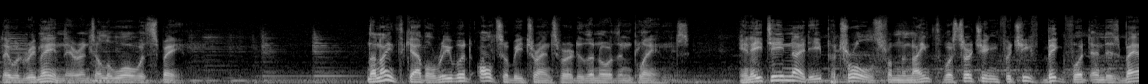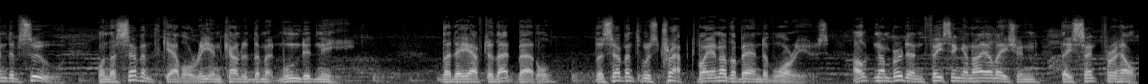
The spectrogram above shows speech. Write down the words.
They would remain there until the war with Spain. The 9th Cavalry would also be transferred to the northern plains. In 1890, patrols from the 9th were searching for Chief Bigfoot and his band of Sioux when the 7th Cavalry encountered them at Wounded Knee. The day after that battle, the 7th was trapped by another band of warriors. Outnumbered and facing annihilation, they sent for help.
